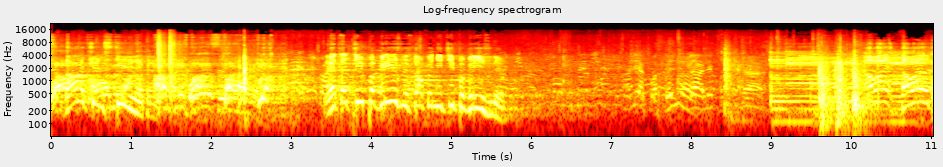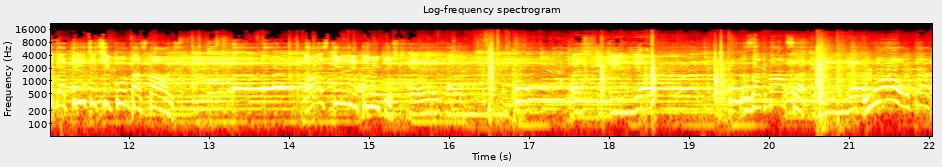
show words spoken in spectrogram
Давай что-нибудь стильнее прям. Это типа гризли, только не типа гризли. Давай, давай, у тебя 30 секунд осталось. Давай стильные трюки. Разогнался. Воу, это...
